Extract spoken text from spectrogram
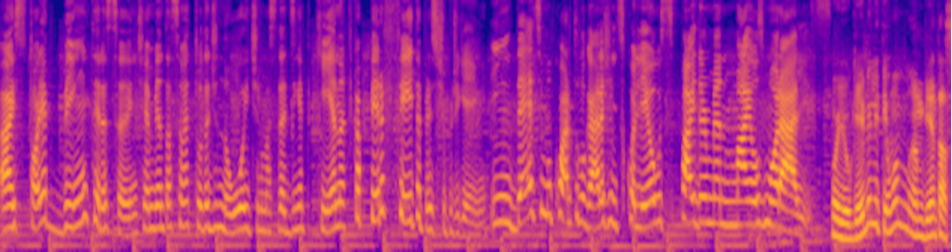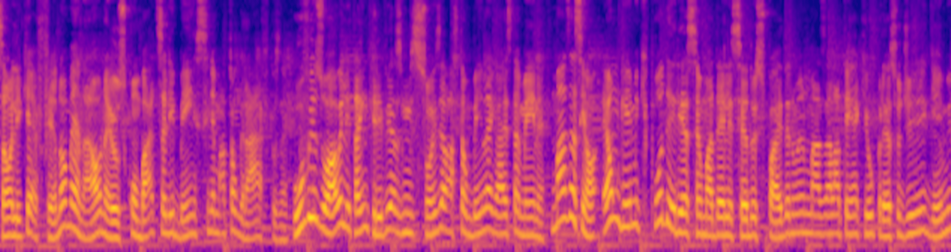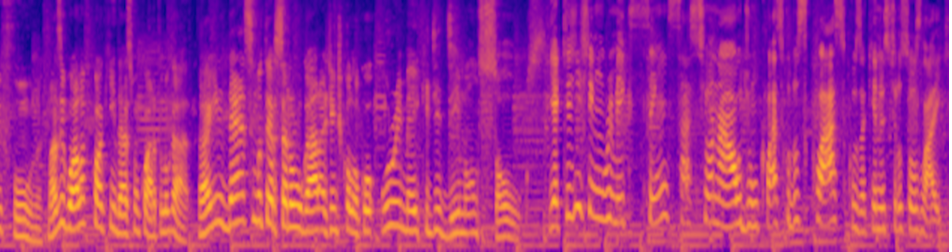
A história é bem interessante, a ambientação é toda de noite, numa cidadezinha pequena, fica perfeita para esse tipo de game. E em 14º lugar, a gente escolheu Spider-Man Miles Morales. E o game ele tem uma ambientação ali que é fenomenal, né? Os combates ali bem cinematográficos, né? O visual ele tá incrível e as missões elas estão bem legais também, né? Mas assim, ó, é um game que poderia ser uma DLC do Spider-Man, mas ela tem aqui o preço de game full, né? Mas igual ela ficou aqui em 14º lugar. Aí em 13º lugar a gente colocou o remake de Demon Souls. E aqui a gente tem um remake sensacional de um clássico dos clássicos aqui no estilo Souls-like.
